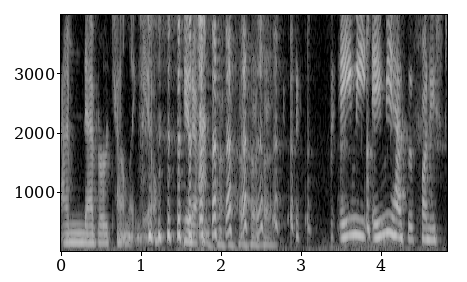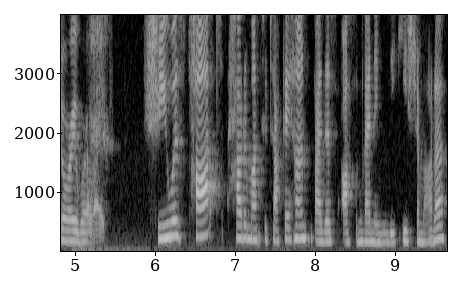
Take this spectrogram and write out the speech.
"I'm never telling you." You know. Amy Amy has this funny story where like she was taught how to matsutake hunt by this awesome guy named Liki Shimada.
